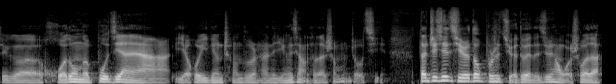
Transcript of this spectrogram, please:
这个活动的部件呀，也会一定程度上的影响它的生命周期，但这些其实都不是绝对的。就像我说的，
